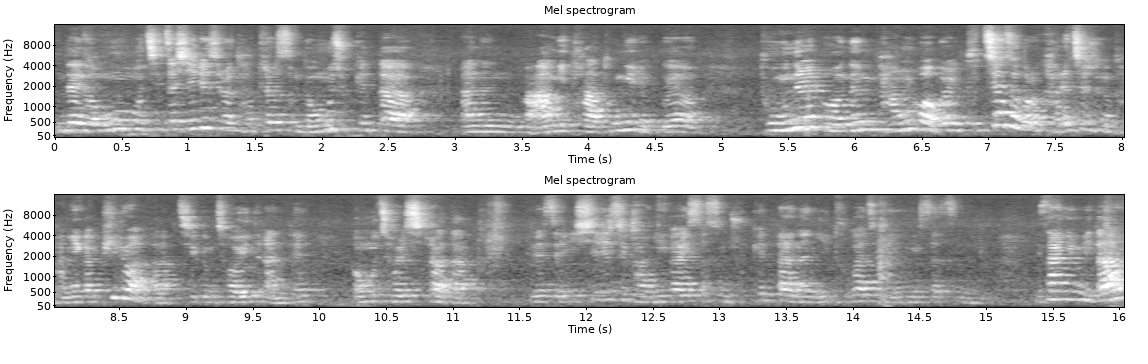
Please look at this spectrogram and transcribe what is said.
근데 너무 진짜 시리즈로 다 들었으면 너무 좋겠다라는 마음이 다 동일했고요. 돈을 버는 방법을 구체적으로 가르쳐주는 강의가 필요하다. 지금 저희들한테 너무 절실하다. 그래서 이 시리즈 강의가 있었으면 좋겠다는 이 두 가지 내용이 있었습니다. 이상입니다.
